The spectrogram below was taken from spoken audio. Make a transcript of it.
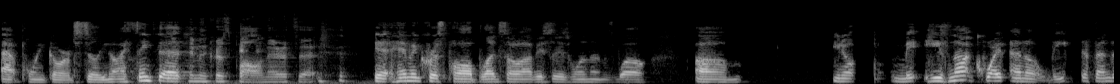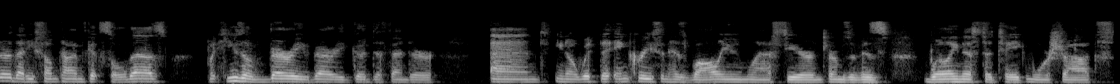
at point guard. Still, you know, I think that him and Chris Paul, and there it's it. Yeah, him and Chris Paul, Bledsoe obviously is one of them as well. Um, you know, he's not quite an elite defender that he sometimes gets sold as, but he's a very, very good defender. And, you know, with the increase in his volume last year in terms of his willingness to take more shots,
